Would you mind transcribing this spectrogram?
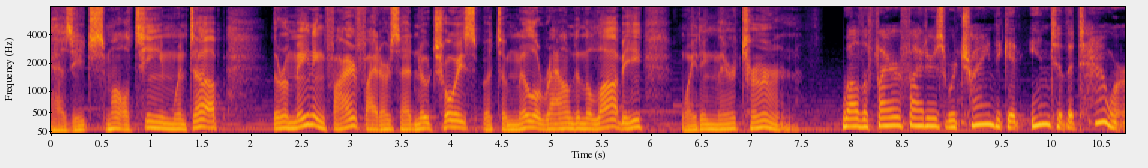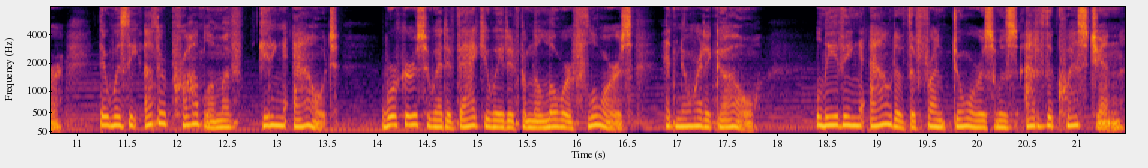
As each small team went up, the remaining firefighters had no choice but to mill around in the lobby, waiting their turn. While the firefighters were trying to get into the tower, there was the other problem of getting out. Workers who had evacuated from the lower floors had nowhere to go. Leaving out of the front doors was out of the question.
